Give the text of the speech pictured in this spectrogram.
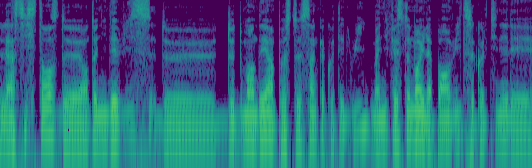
l'insistance de Anthony Davis de, de demander un poste 5 à côté de lui. Manifestement, il n'a pas envie de se coltiner les,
